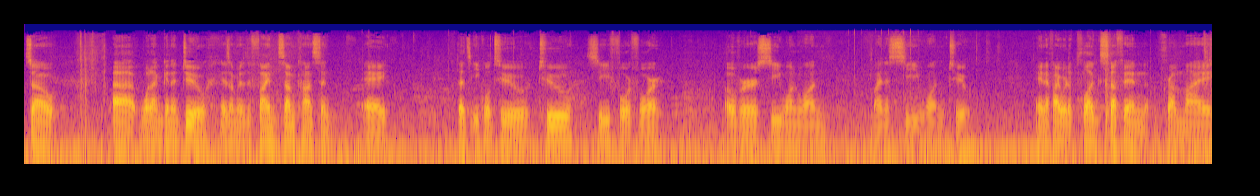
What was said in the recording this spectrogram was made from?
So uh, what I'm going to do is I'm going to define some constant A that's equal to 2C44 over C11 minus C12. And if I were to plug stuff in from my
